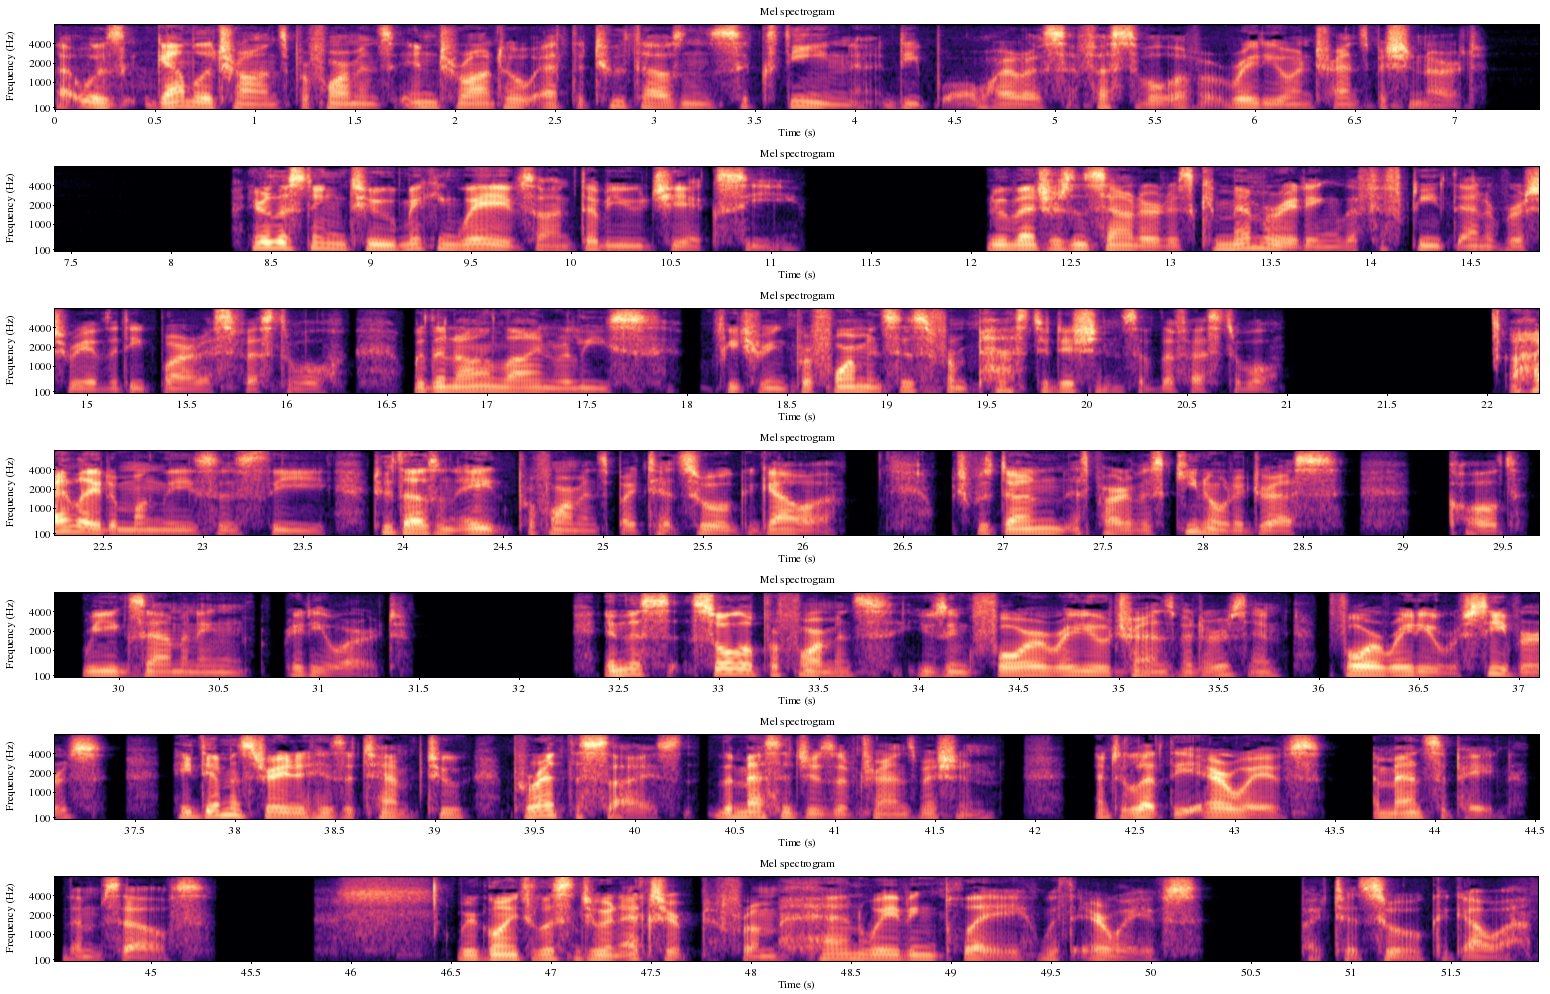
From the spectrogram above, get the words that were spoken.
That was Gambletron's performance in Toronto at the 2016 Deep Wireless Festival of Radio and Transmission Art. You're listening to Making Waves on WGXC. New Adventures in Sound Art is commemorating the 15th anniversary of the Deep Wireless Festival with an online release featuring performances from past editions of the festival. A highlight among these is the 2008 performance by Tetsuo Kogawa, which was done as part of his keynote address called Re-examining Radio Art. In this solo performance, using four radio transmitters and four radio receivers, he demonstrated his attempt to parenthesize the messages of transmission and to let the airwaves emancipate themselves. We're going to listen to an excerpt from Hand Waving Play with Airwaves by Tetsuo Kogawa.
